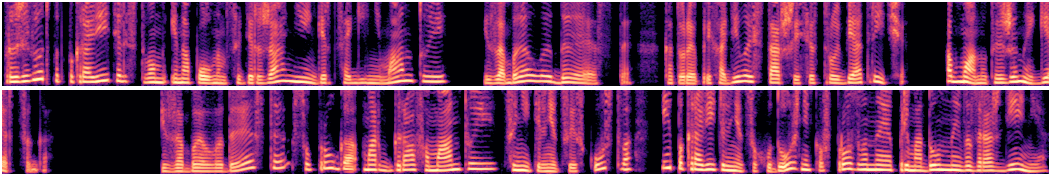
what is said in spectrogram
проживет под покровительством и на полном содержании герцогини Мантуи Изабеллы де Эсте, которая приходилась старшей сестрой Беатриче, обманутой жены герцога. Изабелла де Эсте — супруга маркграфа Мантуи, ценительница искусства и покровительница художников, прозванная Примадонной Возрождения,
